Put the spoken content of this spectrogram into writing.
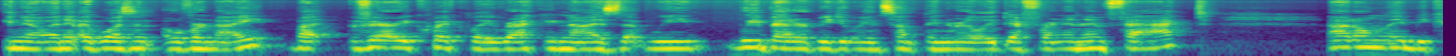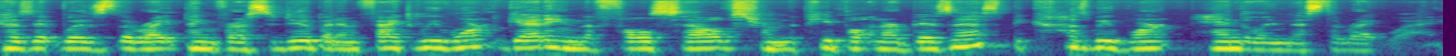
you know and it wasn't overnight but very quickly recognized that we we better be doing something really different. And in fact not only because it was the right thing for us to do but in fact we weren't getting the full selves from the people in our business because we weren't handling this the right way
